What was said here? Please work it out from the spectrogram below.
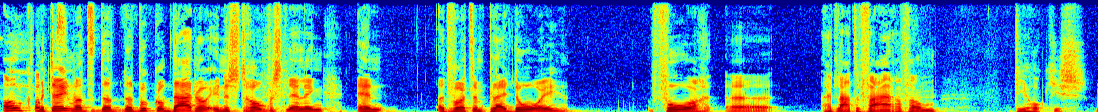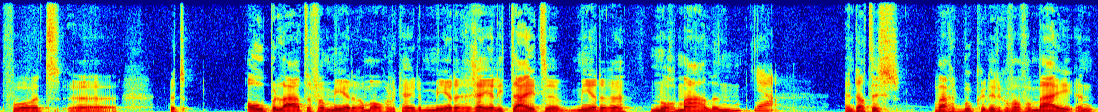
ook meteen, want dat, dat boek komt daardoor in de stroomversnelling en het wordt een pleidooi voor uh, het laten varen van die hokjes. Voor het, uh, het openlaten van meerdere mogelijkheden, meerdere realiteiten, meerdere normalen. Ja. En dat is waar het boek in ieder geval voor mij en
